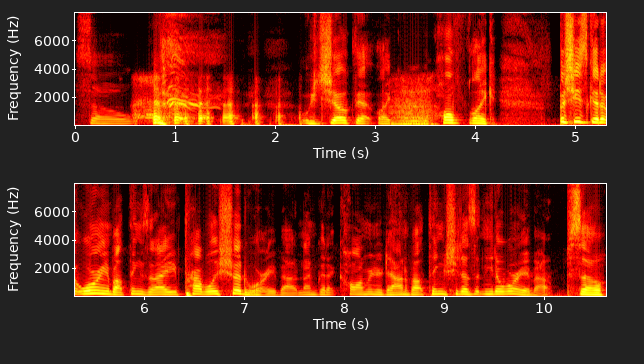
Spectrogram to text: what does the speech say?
So we joke that like hope like, but she's good at worrying about things that I probably should worry about, and I'm good at calming her down about things she doesn't need to worry about. So,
